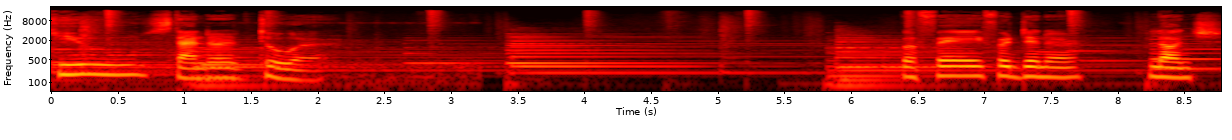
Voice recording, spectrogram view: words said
Q Standard Tour Buffet for dinner, lunch,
